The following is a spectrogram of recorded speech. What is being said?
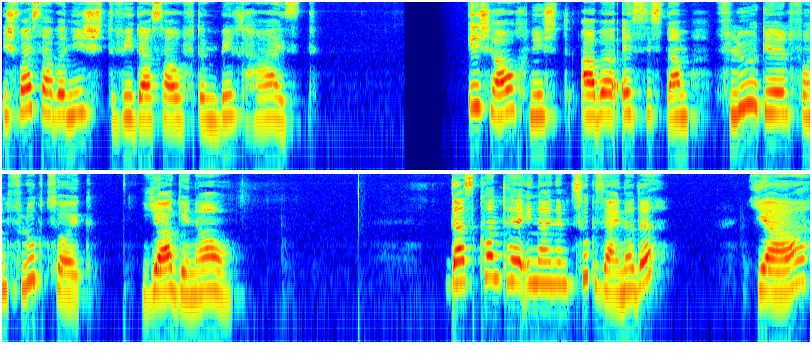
Ich weiß aber nicht, wie das auf dem Bild heißt. Ich auch nicht, aber es ist am Flügel von Flugzeug. Ja, genau. Das konnte in einem Zug sein, oder? Ja,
